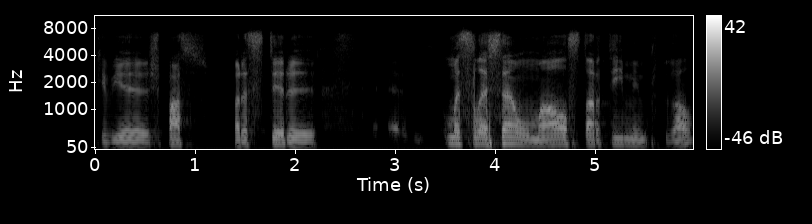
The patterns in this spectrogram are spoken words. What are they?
que havia espaço para se ter uh, uma seleção, uma All-Star Team em Portugal,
